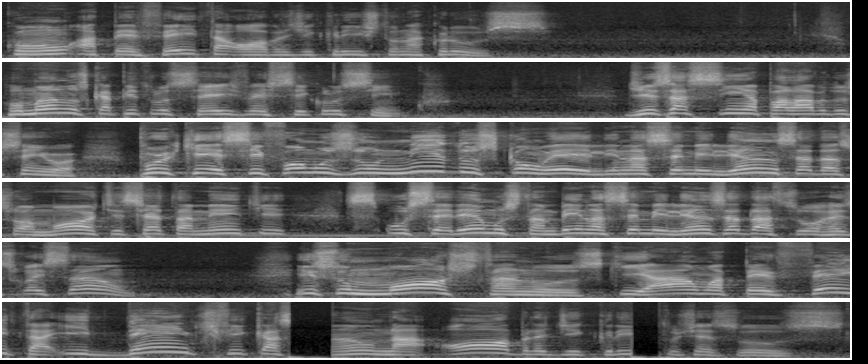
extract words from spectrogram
com a perfeita obra de Cristo na cruz. Romanos capítulo 6, versículo 5. Diz assim a palavra do Senhor: Porque se fomos unidos com Ele na semelhança da Sua morte, certamente o seremos também na semelhança da Sua ressurreição. Isso mostra-nos que há uma perfeita identificação na obra de Cristo Jesus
